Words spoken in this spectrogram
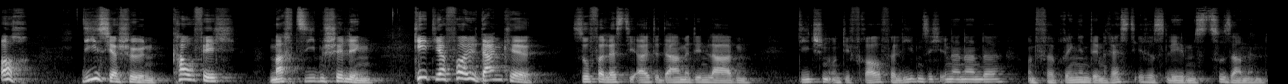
Och, die ist ja schön, kauf ich. Macht sieben Schilling. Geht ja voll, danke. So verlässt die alte Dame den Laden. Dietschen und die Frau verlieben sich ineinander und verbringen den Rest ihres Lebens zusammen.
